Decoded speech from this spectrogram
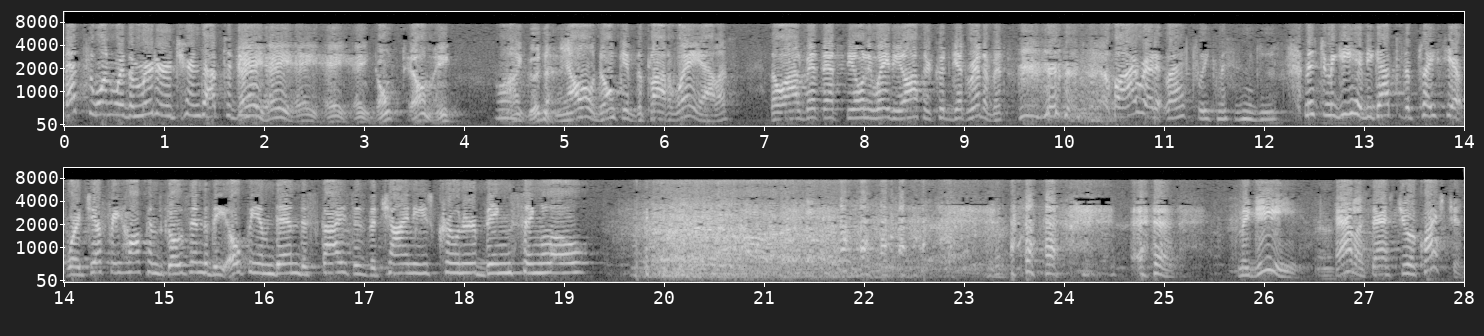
That's the one where the murderer turns out to be. Hey, hey, hey, hey, hey, don't tell me. Oh. My goodness. No, don't give the plot away, Alice. Though I'll bet that's the only way the author could get rid of it. well, I read it last week, Mrs. McGee. Mr. McGee, have you got to the place yet where Jeffrey Hawkins goes into the opium den disguised as the Chinese crooner Bing Sing Lo? McGee, Alice asked you a question.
